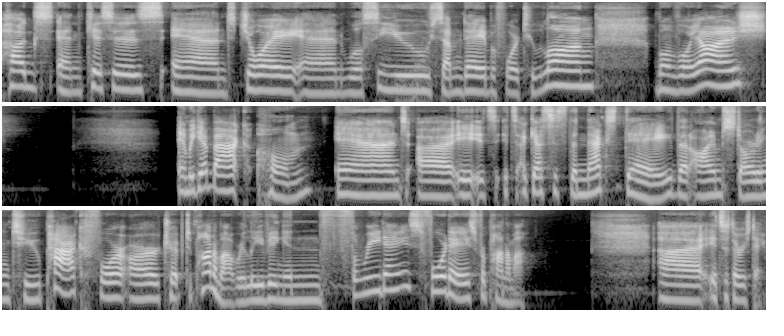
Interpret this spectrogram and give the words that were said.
hugs and kisses and joy and we'll see you mm-hmm. someday before too long. Bon voyage. And we get back home and uh, it's it's I guess it's the next day that I'm starting to pack for our trip to Panama. We're leaving in three days, four days for Panama. Uh, it's a Thursday.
